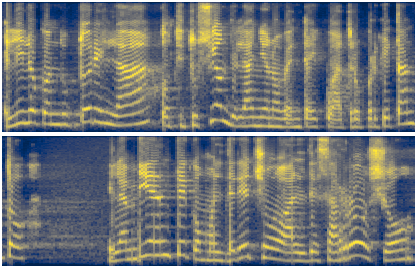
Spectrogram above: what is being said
El hilo conductor es la constitución del año 94, porque tanto el ambiente como el derecho al desarrollo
